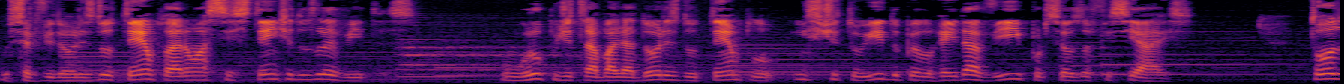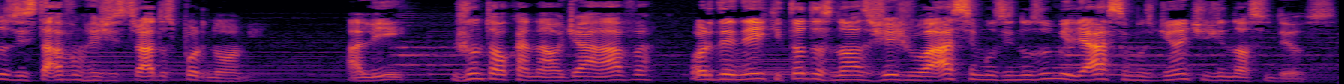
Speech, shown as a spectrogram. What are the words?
Os servidores do templo eram assistentes dos levitas, um grupo de trabalhadores do templo instituído pelo rei Davi e por seus oficiais. Todos estavam registrados por nome. Ali, junto ao canal de Aava, ordenei que todos nós jejuássemos e nos humilhássemos diante de nosso Deus.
